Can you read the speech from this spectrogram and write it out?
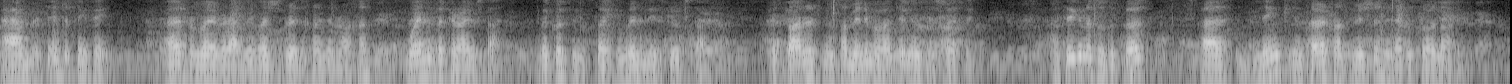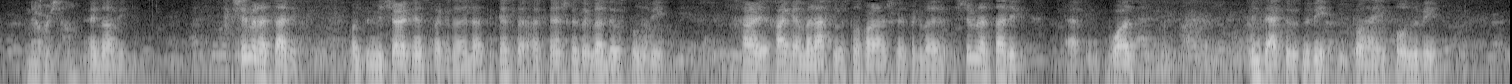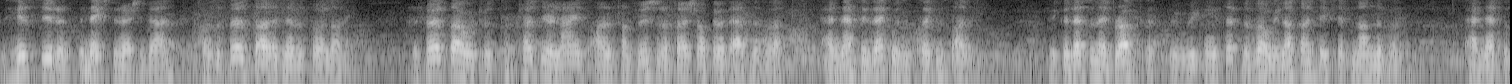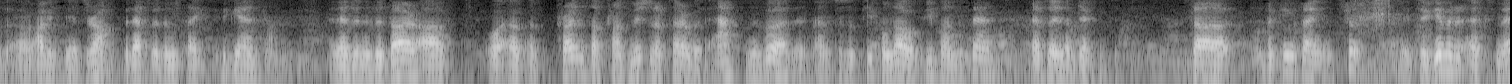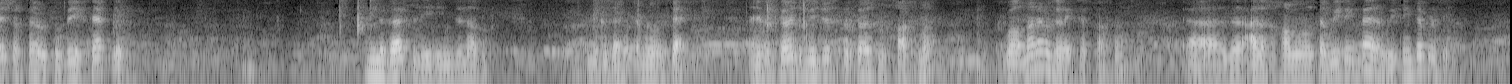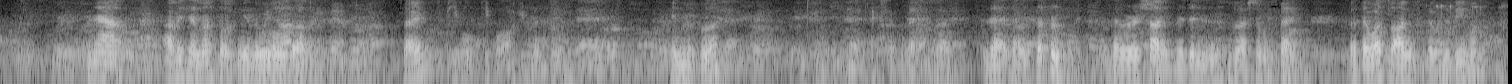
Um, it's an interesting thing. I heard from Rabbi Rabbi Moshe Bracha. When did the Karaim start? The Kusim Tzdokim. When did these groups start? They started from the Talmidim of Antigonus Ishlechi. Antigonus was the first uh, link in Torah transmission who never saw a navi Never saw. a Navi. Shimon HaTzadik was the Mishra Knesset HaGedolah. The Knesset HaGedolah, they were still Navi. Zechariah, Chagai, Malachi were still part of the Knesset HaGedolah. Shimon HaTzadik uh, was interactive with Navi. He still had, he saw Navi. His student, the next generation down, was the first guy that never saw a Navi. The first guy which was totally reliant on the transmission of Torah Shabbat without Nebuah, and that's exactly when the Tzdokim started. Because that's when they broke that we can accept Nebuah, we're not going to accept non-Nebuah. And that's what, the, obviously it's wrong, but that's where the mistake began from. And there's when there's a dar of, or a, a process of transmission of Torah without Nebuah, just what people know, what people understand, that's what it objected to. So the king's saying it's true. To give an explanation of Torah which will be accepted universally in the Navi. Because everyone will accept. And if it's going to be just the person's chachma, well, not everyone's going to accept chachma. Uh, the other chachamim will say we think better, we think differently. Now, obviously, I'm not talking in the We world of sorry People, people argue in the book. I'm saying we accept that as well. That, that was different points. They were Rishayim. They didn't listen to what Hashem was saying. But there wasn't argument if they were Nevi'im or not.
